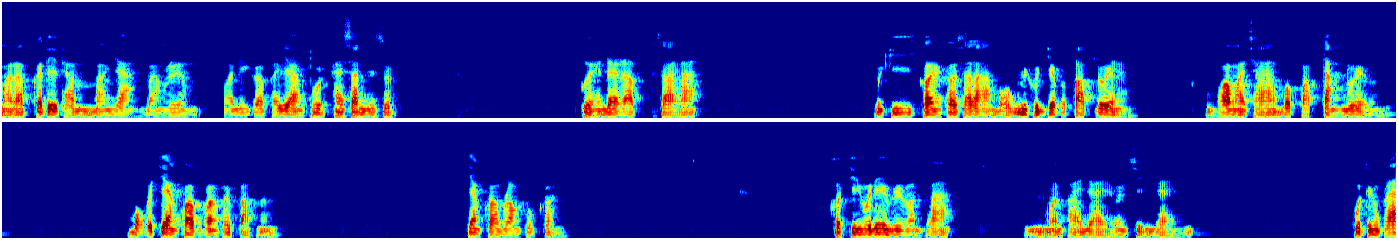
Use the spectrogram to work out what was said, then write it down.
มารับกติธรรมบางอย่างบางเรื่อง วันนี้ก็พยายามพูดให้สั้นที่สุด เพื่อให้ได้รับสาระ เมื่อกี้ก่อนเข้าสาราบอกมีคนจะปรับด้วยนะคุณพ่อมาช้าบอกปรับตังค์ด้วย บอกไปแจ้งความก่อนค่อยปรับนะแจ้งความร้องทุกข์ก่อนเขาจริงวันนี้เป็นวันพระ วันพระใหญ่วันศีลใหญ่พูดถึงพระ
